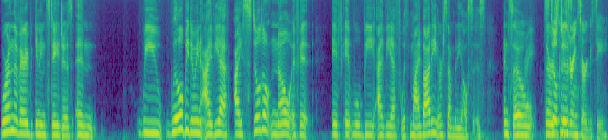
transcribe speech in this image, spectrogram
we're in the very beginning stages and we will be doing ivf i still don't know if it if it will be ivf with my body or somebody else's and so right. there's still just- considering surrogacy.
